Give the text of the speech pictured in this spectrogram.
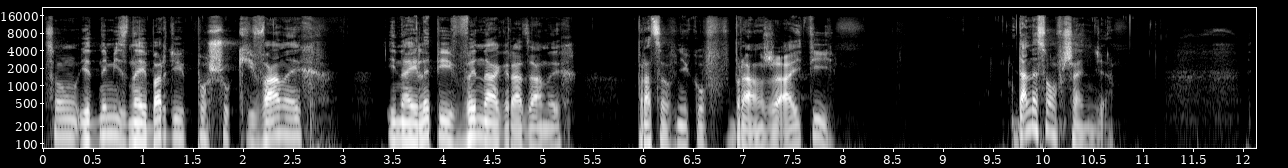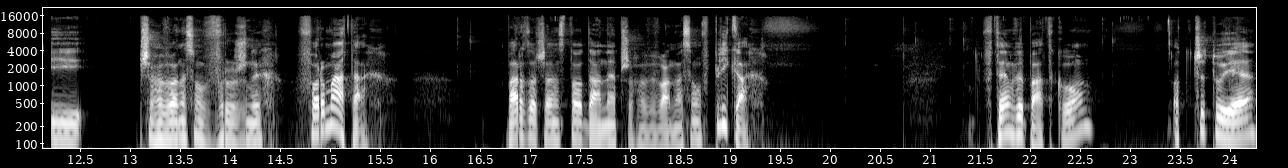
są jednymi z najbardziej poszukiwanych i najlepiej wynagradzanych pracowników w branży IT. Dane są wszędzie i przechowywane są w różnych formatach. Bardzo często dane przechowywane są w plikach. W tym wypadku odczytuję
